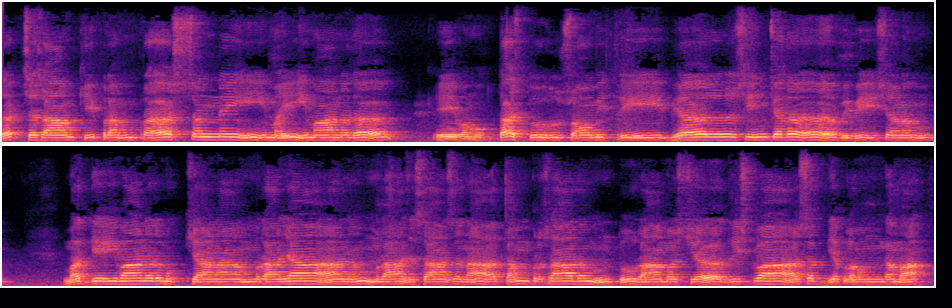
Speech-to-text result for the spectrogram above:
रक्षसां क्षिप्रं प्रहसन्नै मयि मानद एवमुक्तस्तु सौमित्रीभ्यसिञ्चद विभीषणम्। मध्ये वानरमुख्यानां राजानं राजशासनात् तं प्रसादं तु रामस्य दृष्ट्वा सद्यप्लवङ्गमा।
